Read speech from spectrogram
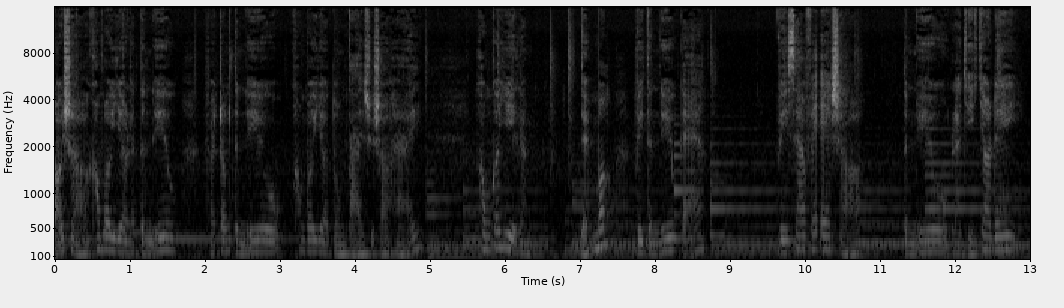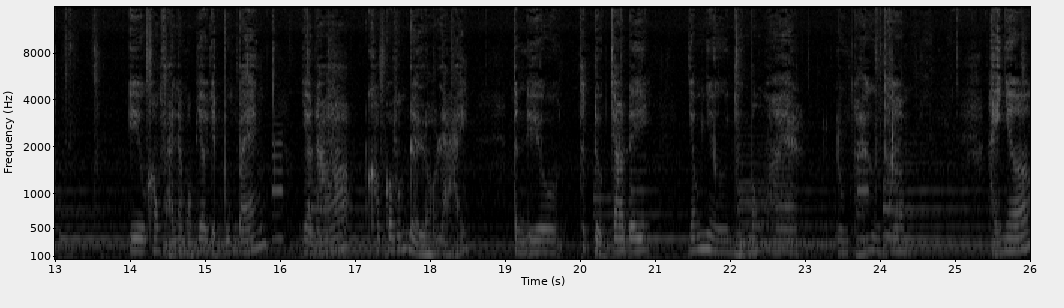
nỗi sợ không bao giờ là tình yêu, và trong tình yêu không bao giờ tồn tại sự sợ hãi. Không có gì làm để mất vì tình yêu cả. Vì sao phải e sợ? Tình yêu là chỉ cho đi. Yêu không phải là một giao dịch buôn bán, do đó không có vấn đề lỗ lãi. Tình yêu thích được cho đi, giống như những bông hoa luôn tỏa hương thơm. Hãy nhớ,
